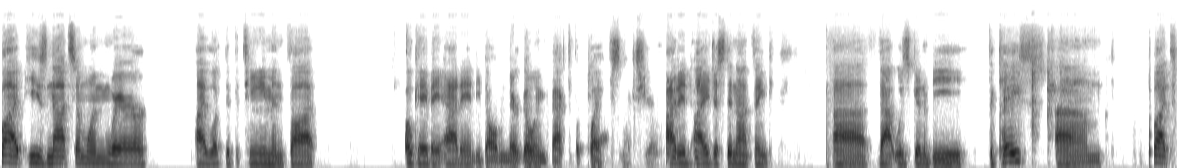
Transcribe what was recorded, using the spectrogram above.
but he's not someone where I looked at the team and thought, okay, they add Andy Dalton, they're going back to the playoffs next year. I did. I just did not think uh, that was going to be the case. Um, but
